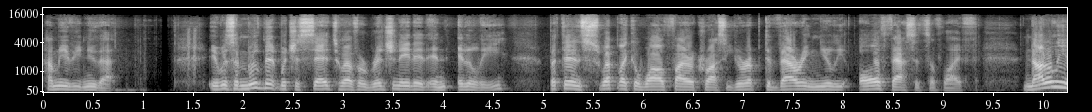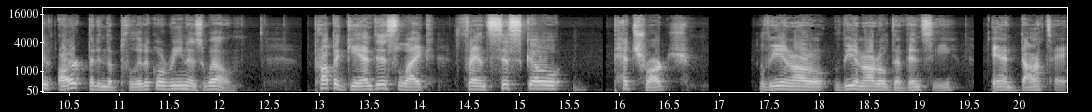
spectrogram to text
How many of you knew that? It was a movement which is said to have originated in Italy, but then swept like a wildfire across Europe, devouring nearly all facets of life, not only in art, but in the political arena as well. Propagandists like Francisco Petrarch Leonardo, Leonardo da Vinci and Dante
